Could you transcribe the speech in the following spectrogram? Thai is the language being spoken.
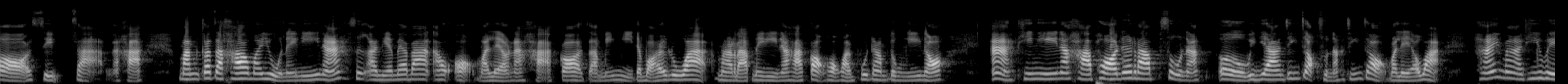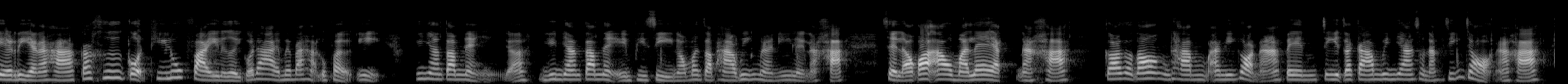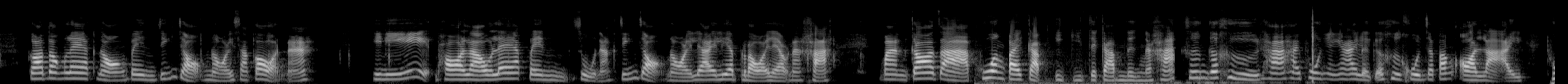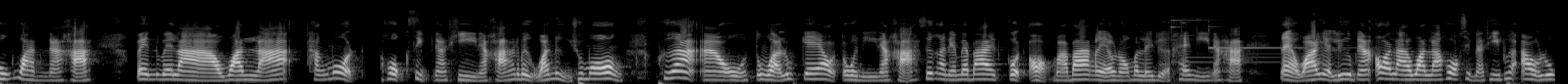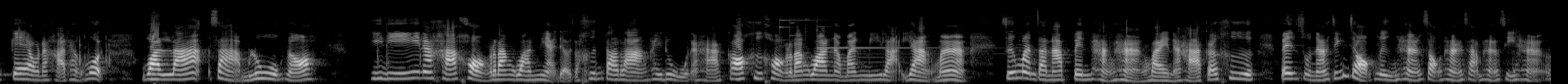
13 นะคะ มันก็จะเข้ามาอยู่ในนี้นะ ซึ่งอันเนี้ยแม่บ้านเอาออกมาแล้วนะคะ ก็จะไม่มีจะบอกให้รู้ว่ามารับในนี้นะคะ กล่องของขวัญผู้นำตรงนี้เนาะ อะทีนี้นะคะ พอได้รับสุนัขเออวิญญาณจิ้งจอกสุนัขจิ้งจอกมาแล้วอะให้มาที่เวเรียนะคะ ก็คือกดที่ลูกไฟเลยก็ได้ไม่บ้าหาลูกไฟนี่ยืนยันตำแหน่งยวยืนยันตำแหน่ง NPC เนาะมันจะพาวิ่งมานี่เลยนะคะ เสร็จแล้วก็เอามาแลกนะคะ ก็จะต้องทำอันนี้ก่อนนะ เป็นกิจกรรมวิญญาณสุนัขจิ้งจอกนะคะ ก็ต้องแลกน้องเป็นจิ้งจอกน้อยซะก่อนนะทีนี้พอเราแลกเป็นสุนัขจิ้งจอกน้อยได้เรียบร้อยแล้วนะคะ มันก็จะพ่วงไปกับอีกกิจกรรมหนึ่งนะคะ ซึ่งก็คือถ้าให้พูดง่าย ๆ เลยก็คือคุณจะต้องออนไลน์ทุกวันนะคะ เป็นเวลาวันละทั้งหมด 60 นาทีนะคะ หรือว่า 1 ชั่วโมง เพื่อเอาตัวลูกแก้วตัวนี้นะคะ ซึ่งอันนี้แม่บ้านกดออกมาบ้างแล้วเนาะมันเลยเหลือแค่นี้นะคะ แต่ว่าอย่าลืมนะออนไลน์วันละ 60 นาทีเพื่อเอาลูกแก้วนะคะ ทั้งหมดวันละ 3 ลูกเนาะ ทีนี้นะคะของรางวัลเนี่ยเดี๋ยวจะขึ้นตารางให้ดูนะคะ ก็คือของรางวัลอะมันมีหลายอย่างมาก ซึ่งมันจะนับเป็นหางๆไปนะคะ ก็คือเป็นสุนัขจิ้งจอกหนึ่งหางสองหางสามหางสี่หาง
